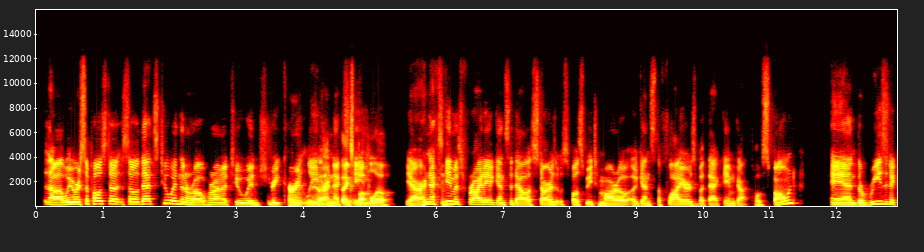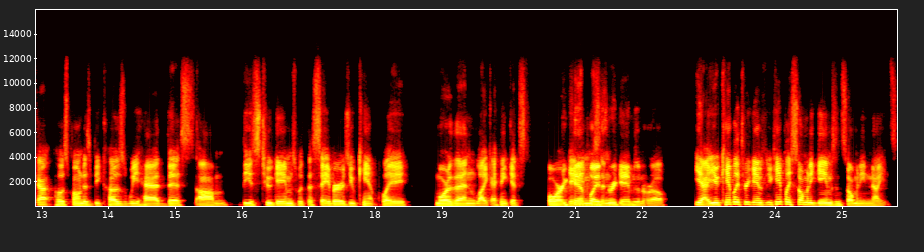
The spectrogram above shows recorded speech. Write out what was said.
uh, we were supposed to. So that's two wins in a row. We're on a two-win streak currently. Our next thanks, game, Buffalo. yeah, our next Hmm. game is Friday against the Dallas Stars. It was supposed to be tomorrow against the Flyers, but that game got postponed. And the reason it got postponed is because we had this um, these two games with the Sabres. You can't play more than like I think it's four You games. You can't play in- three games in a row. Yeah, you can't play three games. You can't play so many games in so many nights.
